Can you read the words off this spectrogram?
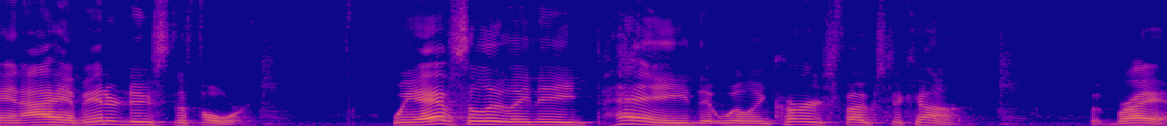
and I have introduced the fourth. We absolutely need pay that will encourage folks to come. But, Brad,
